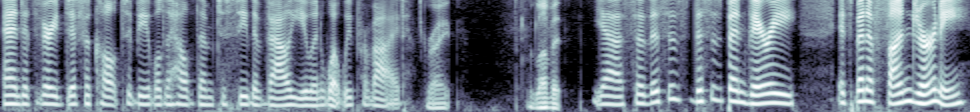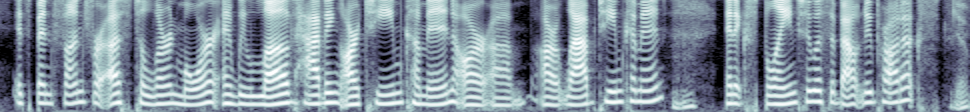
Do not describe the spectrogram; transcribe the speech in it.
And it's very difficult to be able to help them to see the value in what we provide. Right. Love it. Yeah, so this is this has been very it's been a fun journey. It's been fun for us to learn more and we love having our team come in, our um, our lab team come in and explain to us about new products Yep.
